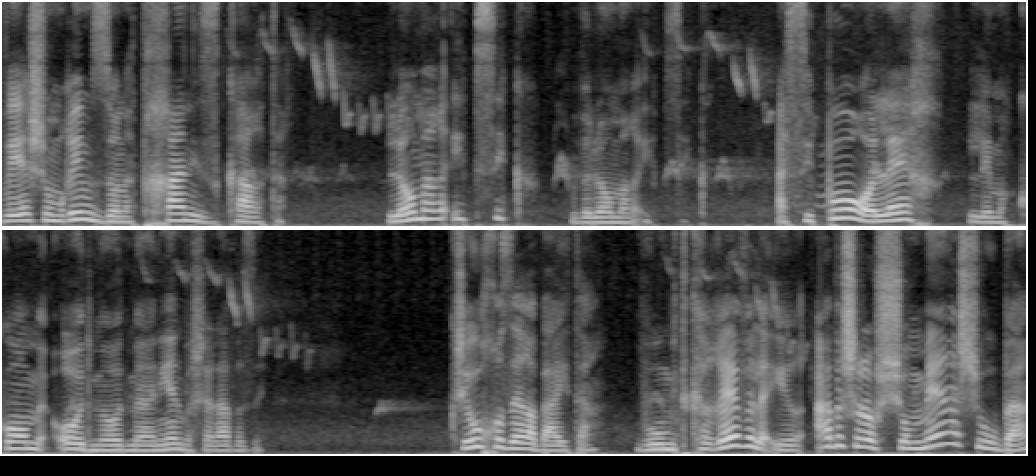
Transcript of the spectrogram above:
ויש אומרים זונתך נזכרת. לא מר איפסיק ולא מר איפסיק. הסיפור הולך למקום מאוד מאוד מעניין בשלב הזה. כשהוא חוזר הביתה, והוא מתקרב אל העיר, אבא שלו שומע שהוא בא,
